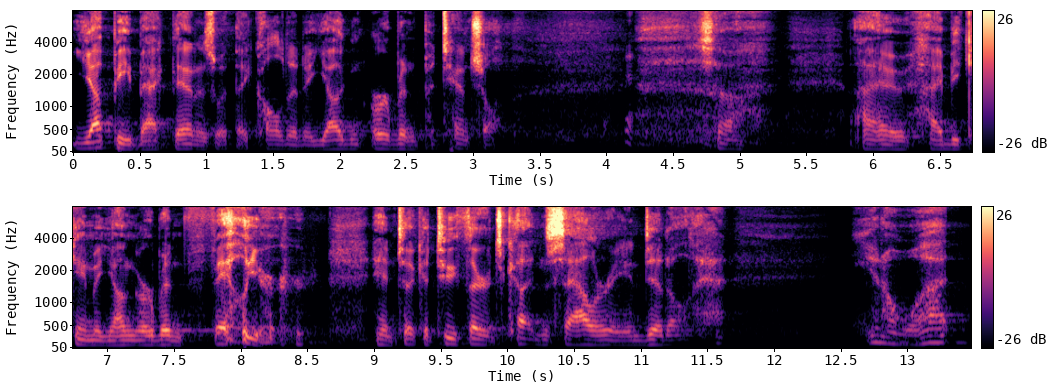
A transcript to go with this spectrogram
yuppie back then, is what they called it, a young urban potential. So I, I became a young urban failure and took a two thirds cut in salary and did all that. You know what?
